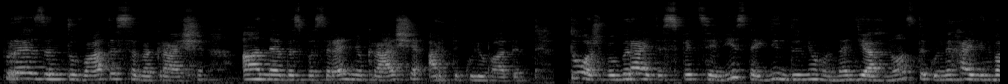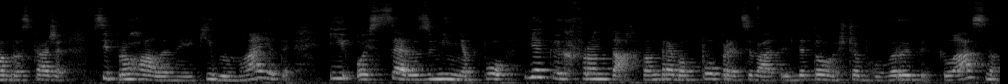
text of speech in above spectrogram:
презентувати себе краще, а не безпосередньо краще артикулювати. Тож вибирайте спеціаліста, йдіть до нього на діагностику, нехай він вам розкаже всі прогалини, які ви маєте, і ось це розуміння, по яких фронтах вам треба попрацювати для того, щоб говорити класно,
